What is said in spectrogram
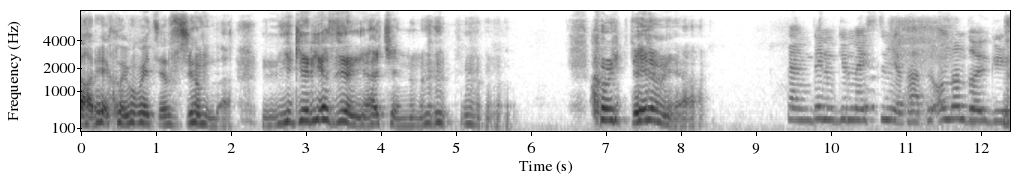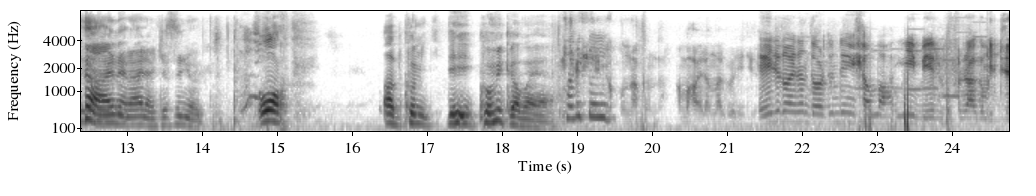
araya koymamaya çalışıyorsun da. Niye geri yazıyorsun ya kendini? Komik değil mi ya? Ben benim gülme istim yok abi. Ondan dolayı gülüyorum. aynen aynen kesin yoktur. Oh! Abi komik değil komik ama ya. hiçbir Tabii fikrim değil. yok bunun hakkında. Ama hayranlar böyle diyor. Eylül ayının 4'ünde inşallah iyi bir fragman bize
